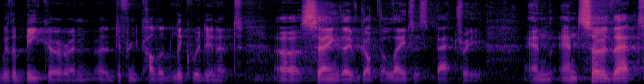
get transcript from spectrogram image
with a beaker and a different coloured liquid in it saying they've got the latest battery. And, and so that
